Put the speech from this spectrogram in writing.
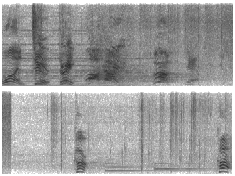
One, two, three. Carl. Carl.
